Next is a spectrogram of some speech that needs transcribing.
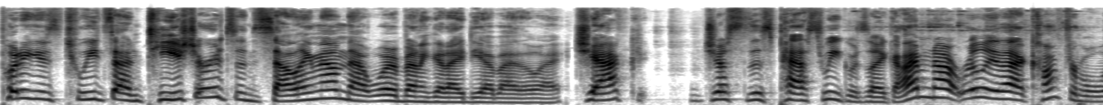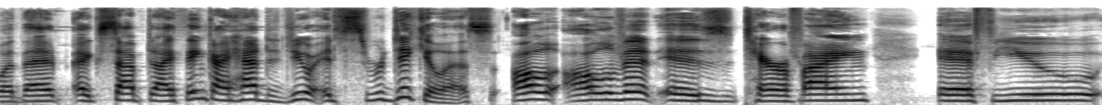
putting his tweets on T-shirts and selling them? That would have been a good idea, by the way. Jack just this past week was like, I'm not really that comfortable with it, except I think I had to do it. It's ridiculous. All all of it is terrifying. If you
